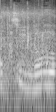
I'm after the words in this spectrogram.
以为他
